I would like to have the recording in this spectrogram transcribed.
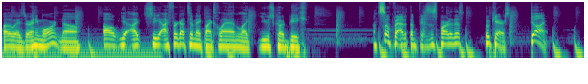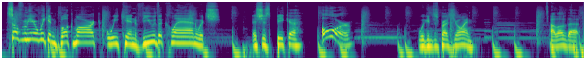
By the way, is there any more? No. Oh, yeah, I see. I forgot to make my clan like use code BEAK. I'm so bad at the business part of this. Who cares? Done. So from here, we can bookmark, we can view the clan, which is just Beaker, or we can just press join. I love that.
